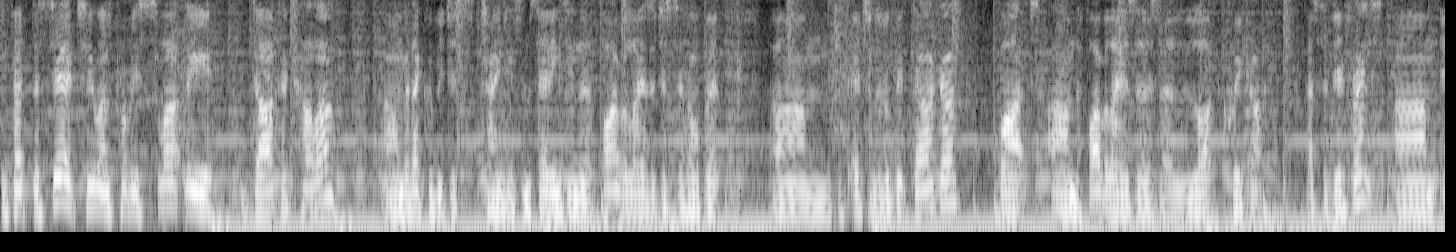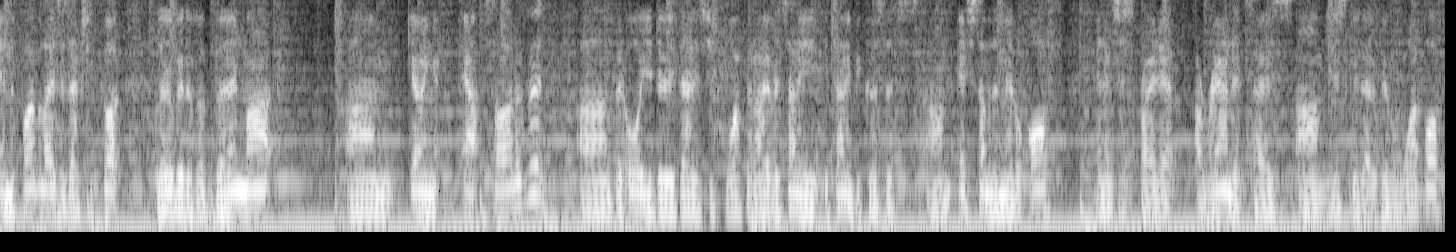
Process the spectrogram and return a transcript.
in fact, the CO2 one's probably slightly darker color, um, but that could be just changing some settings in the fiber laser just to help it um, just etch a little bit darker. But um, the fiber laser is a lot quicker. That's the difference. Um, and the fiber laser has actually got a little bit of a burn mark um, going outside of it um, but all you do that is just wipe it over. It's only it's only because it's um, etched some of the metal off and it's just sprayed out around it. So um, you just give that a bit of a wipe off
